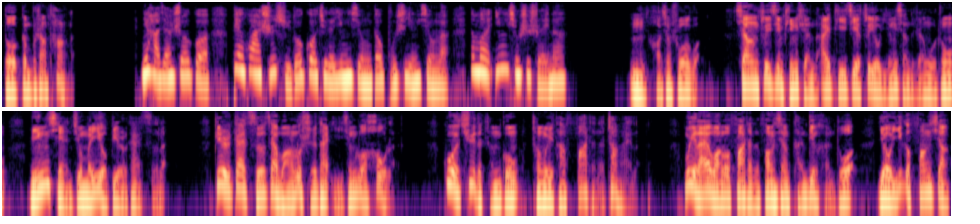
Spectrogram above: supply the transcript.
都跟不上趟了。你好像说过，变化使许多过去的英雄都不是英雄了。那么英雄是谁呢？嗯，好像说过，像最近评选的 IT 界最有影响的人物中，明显就没有比尔盖茨了。比尔盖茨在网络时代已经落后了。过去的成功成为他发展的障碍了。未来网络发展的方向肯定很多，有一个方向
